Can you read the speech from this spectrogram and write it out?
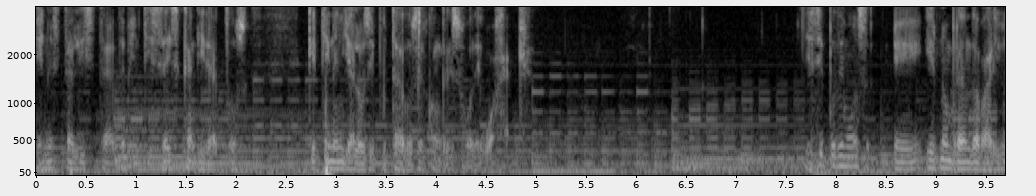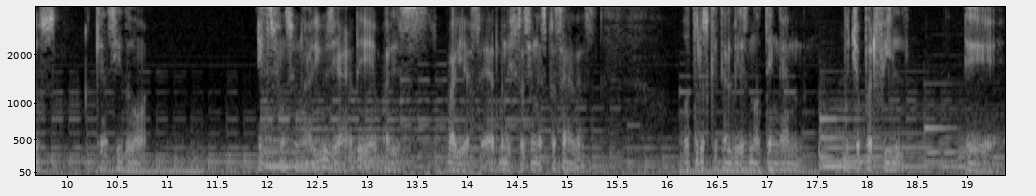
en esta lista de 26 candidatos que tienen ya los diputados del Congreso de Oaxaca. Y así podemos eh, ir nombrando a varios que han sido exfuncionarios ya de varias, varias administraciones pasadas, otros que tal vez no tengan mucho perfil, eh,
